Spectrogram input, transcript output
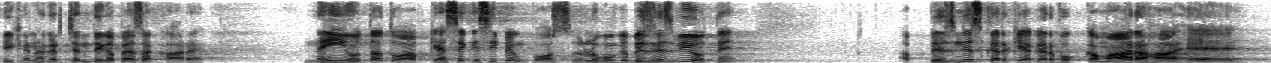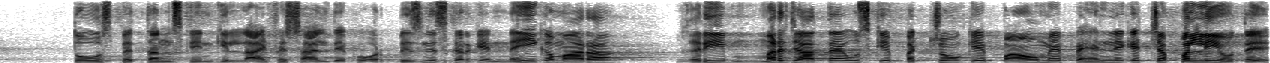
ٹھیک ہے نا اگر چندے کا پیسہ کھا رہا ہے نہیں ہوتا تو آپ کیسے کسی پہ بہت سارے لوگوں کے بزنس بھی ہوتے ہیں اب بزنس کر کے اگر وہ کما رہا ہے تو اس پہ تنز کے ان کی لائف اسٹائل دیکھو اور بزنس کر کے نہیں کما رہا غریب مر جاتا ہے اس کے بچوں کے پاؤں میں پہننے کے چپل نہیں ہوتے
